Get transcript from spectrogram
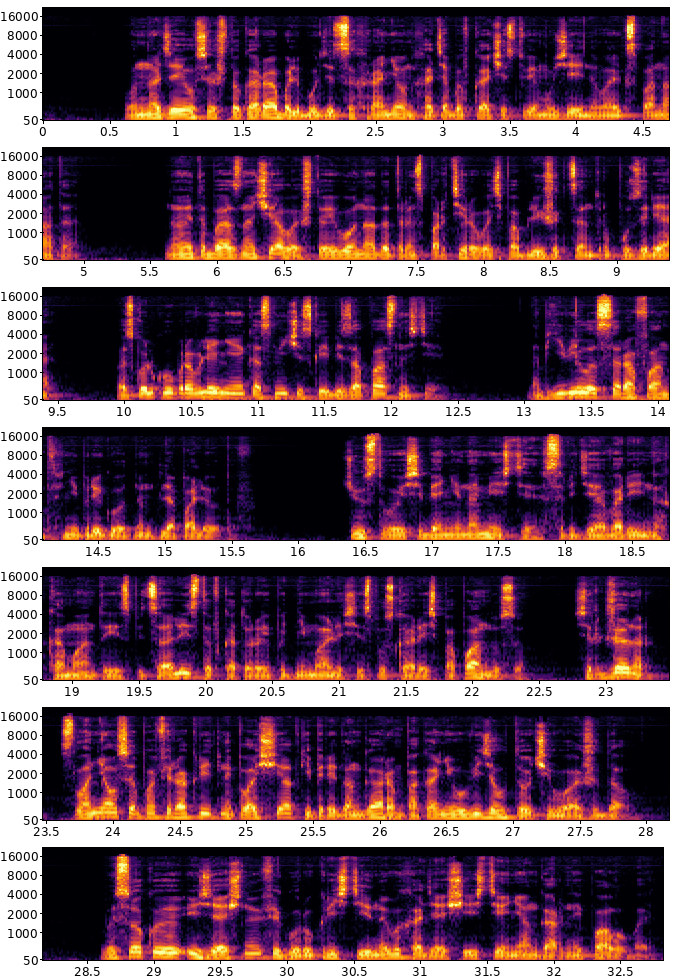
Он надеялся, что корабль будет сохранен хотя бы в качестве музейного экспоната – но это бы означало, что его надо транспортировать поближе к центру пузыря, поскольку Управление космической безопасности объявило Сарафант непригодным для полетов. Чувствуя себя не на месте среди аварийных команд и специалистов, которые поднимались и спускались по пандусу, Сердженер слонялся по ферокритной площадке перед ангаром, пока не увидел то, чего ожидал. Высокую, изящную фигуру Кристины, выходящей из тени ангарной палубы.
